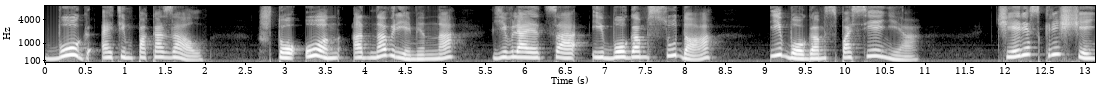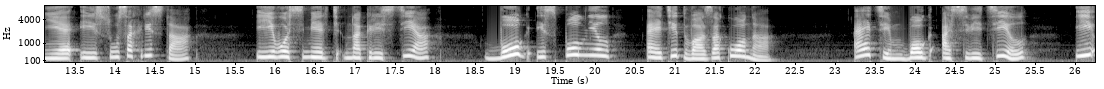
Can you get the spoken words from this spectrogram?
Бог этим показал, что Он одновременно является и Богом суда, и Богом спасения. Через крещение Иисуса Христа и Его смерть на кресте Бог исполнил эти два закона. Этим Бог осветил и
